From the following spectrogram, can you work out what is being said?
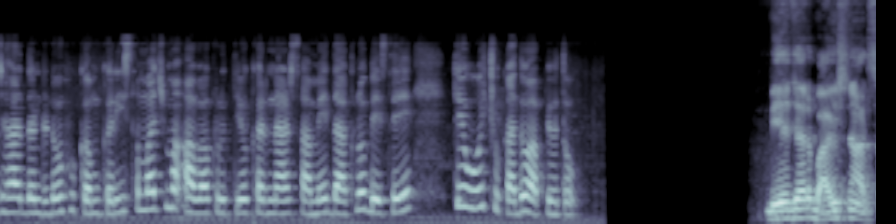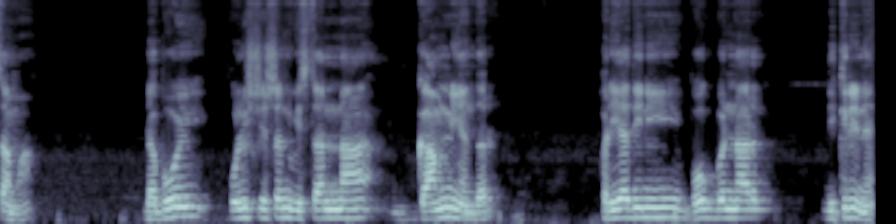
હજાર દંડનો હુકમ કરી સમાજમાં આવા કૃત્યો કરનાર સામે દાખલો બેસે તેવો ચુકાદો આપ્યો હતો. બે હજાર બાવીસના અરસામાં ડભોઈ પોલીસ સ્ટેશન વિસ્તારના ગામની અંદર ફરિયાદીની ભોગ બનનાર દીકરીને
